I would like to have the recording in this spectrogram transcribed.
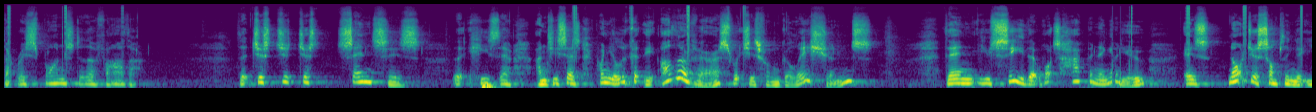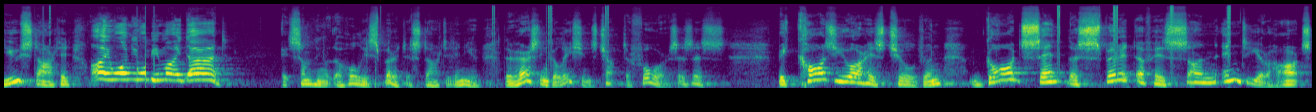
that responds to the Father, that just, just, just senses that he's there. And he says, when you look at the other verse, which is from Galatians, then you see that what's happening in you is not just something that you started, I want you to be my dad. It's something that the Holy Spirit has started in you. The verse in Galatians chapter 4 says this Because you are his children, God sent the Spirit of his Son into your hearts,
